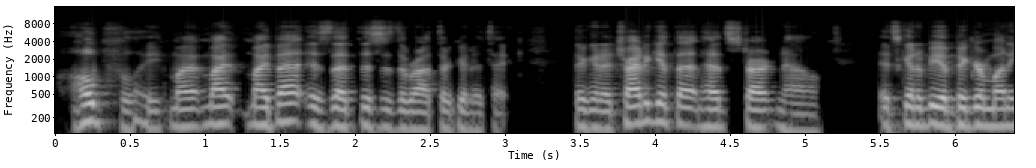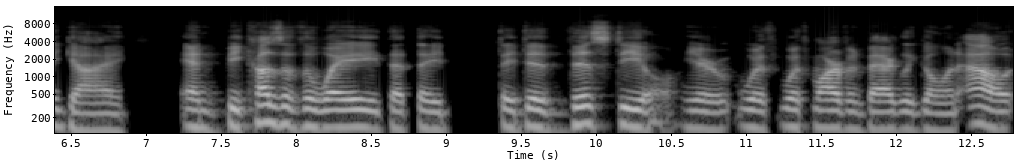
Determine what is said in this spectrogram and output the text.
hopefully, my my my bet is that this is the route they're going to take. They're going to try to get that head start now. It's going to be a bigger money guy, and because of the way that they they did this deal here with with Marvin Bagley going out,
